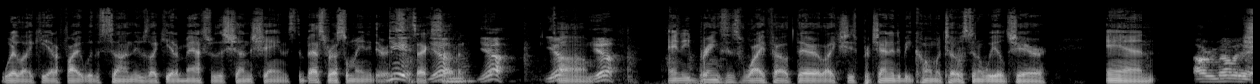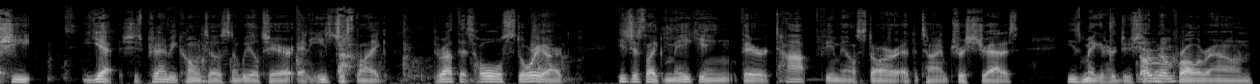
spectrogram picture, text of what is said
where like he had a fight with his son. It was like he had a match with his son Shane. It's the best WrestleMania there is Yeah, since X yeah, Seven. yeah, yeah, Um, yeah. And he brings his wife out there like she's pretending to be comatose in a wheelchair, and I remember that. she yeah she's pretending to be comatose in a wheelchair and he's just like throughout this whole story arc he's just like making their top female star at the time trish stratus. He's making her do shit like crawl around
